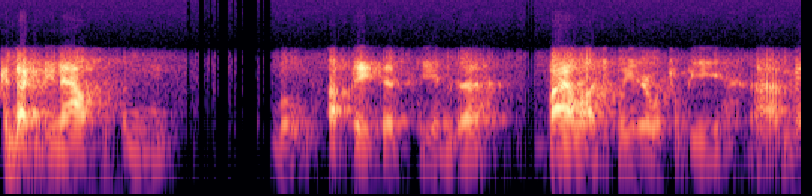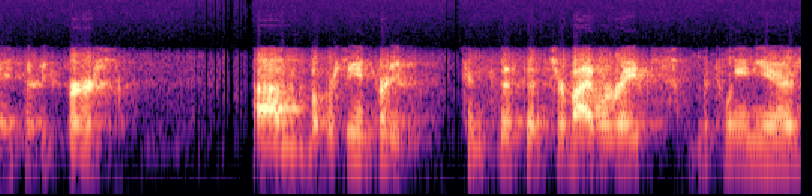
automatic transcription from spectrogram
conducted the analysis, and we'll update this at the end of the biological year, which will be May 31st. but We're seeing pretty consistent survival rates between years,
